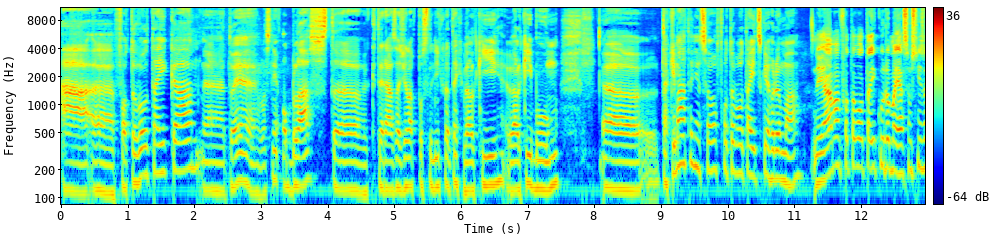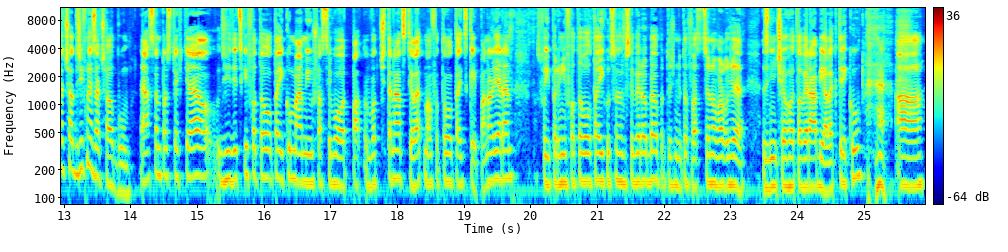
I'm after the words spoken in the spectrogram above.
A e, fotovoltaika, e, to je vlastně oblast, e, která zažila v posledních letech velký, velký boom. Uh, taky máte něco fotovoltaického doma? Já mám fotovoltaiku doma, já jsem s ní začal dřív, než začal boom. Já jsem prostě chtěl vždycky fotovoltaiku, mám ji už asi od, od 14 let, mám fotovoltaický panel jeden, svoji první fotovoltaiku, co jsem si vyrobil, protože mě to fascinovalo, že z ničeho to vyrábí elektriku. A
